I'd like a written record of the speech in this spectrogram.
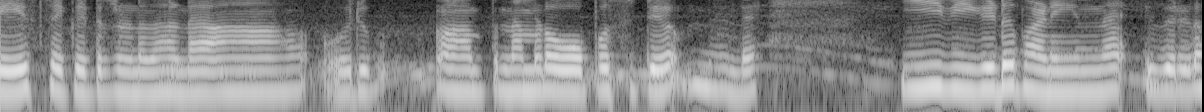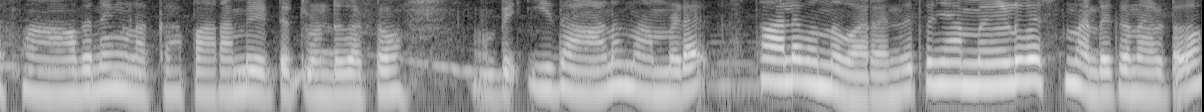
വേസ്റ്റൊക്കെ ഇട്ടിട്ടുണ്ട്. അതുകൊണ്ട് ആ ഒരു നമ്മുടെ ഓപ്പോസിറ്റ് ഉണ്ട് ഈ വീട് പണിയുന്ന ഇവരുടെ സാധനങ്ങളൊക്കെ പറമ്പിലിട്ടിട്ടുണ്ട് കേട്ടോ. അപ്പോൾ ഇതാണ് നമ്മുടെ സ്ഥലമെന്ന് പറയുന്നത്. ഇപ്പോൾ ഞാൻ മേളുവശം നടക്കുന്നത് കേട്ടോ.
